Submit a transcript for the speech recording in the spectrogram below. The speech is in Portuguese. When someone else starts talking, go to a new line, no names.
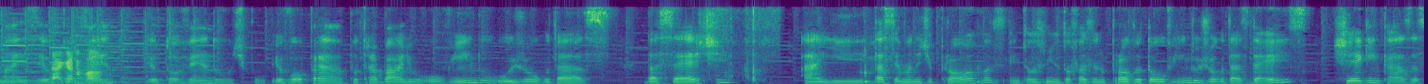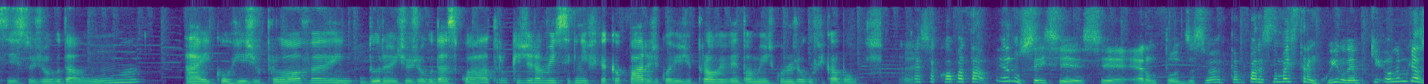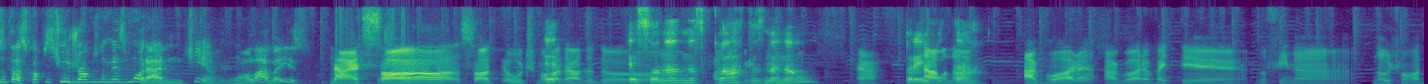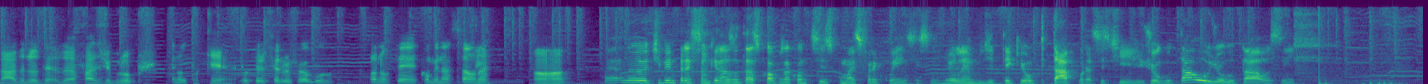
mas eu
Tá
tô
gravando.
vendo, eu tô vendo, tipo, eu vou para pro trabalho ouvindo o jogo das das sete. Aí tá semana de provas, então os meninos estão fazendo prova, eu tô ouvindo o jogo das 10. Chego em casa, assisto o jogo da uma. Aí corrijo prova em- durante o jogo das quatro, o que geralmente significa que eu paro de corrigir prova eventualmente quando o jogo fica bom.
Essa Copa tá. Eu não sei se, se eram todos assim, mas tá parecendo mais tranquilo, né? Porque eu lembro que as outras Copas tinham jogos no mesmo horário, não tinha? Não rolava isso?
Não, é só, só a última
É-
rodada do.
É só na- nas quartas, não é não?
É.
Pra
Não,
evitar.
Agora, agora vai ter no fim da, na última rodada do- da fase de grupos.
É no,
Porque.
no terceiro jogo, pra não ter combinação, né?
Aham.
Não, eu tive a impressão que nas outras Copas acontecia isso com mais frequência, assim. Eu lembro de ter que optar por assistir jogo tal ou jogo tal, assim.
